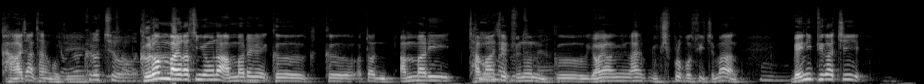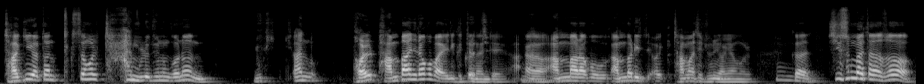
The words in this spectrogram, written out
강하지 않다는 거지. 그렇죠. 그런 말 같은 경우는 앞말의 그, 그 어떤 좋은 말 주는 그 영향이 한 60%볼 수 있지만 음. 매니피 같이 자기 어떤 특성을 잘 물려주는 거는 한 벌 반반이라고 봐야지 그때는 그렇지. 이제 아, 앞말하고 앞말이 자마한테 주는 영향을 음. 그러니까 시순말 따라서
